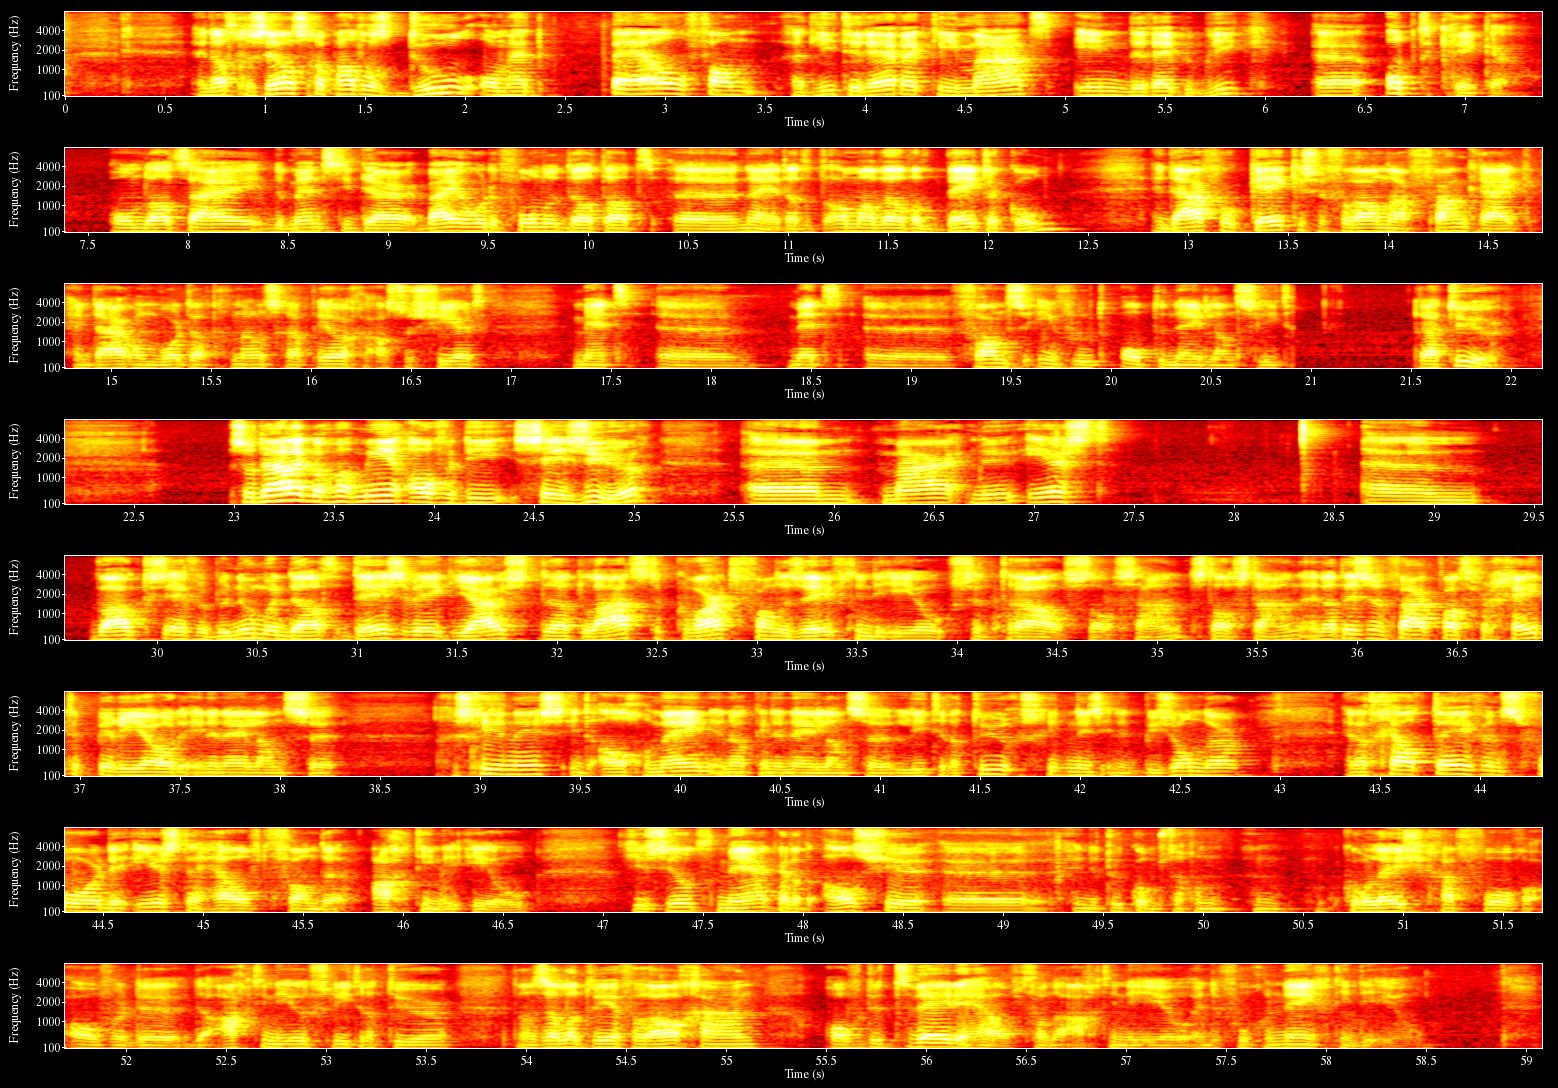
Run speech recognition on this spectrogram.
En dat gezelschap had als doel om het peil van het literaire klimaat in de Republiek uh, op te krikken. Omdat zij, de mensen die daarbij hoorden, vonden dat, dat, uh, nou ja, dat het allemaal wel wat beter kon. En daarvoor keken ze vooral naar Frankrijk. En daarom wordt dat genootschap heel erg geassocieerd met, uh, met Franse invloed op de Nederlandse literatuur. Zo dadelijk nog wat meer over die césuur. Um, maar nu eerst um, wou ik dus even benoemen dat deze week juist dat laatste kwart van de 17e eeuw centraal zal staan, staan. En dat is een vaak wat vergeten periode in de Nederlandse geschiedenis, in het algemeen en ook in de Nederlandse literatuurgeschiedenis in het bijzonder. En dat geldt tevens voor de eerste helft van de 18e eeuw. Je zult merken dat als je uh, in de toekomst nog een, een, college gaat volgen over de, de 18e eeuwse literatuur, dan zal het weer vooral gaan over de tweede helft van de 18e eeuw en de vroege 19e eeuw.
